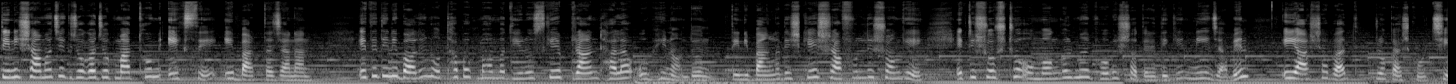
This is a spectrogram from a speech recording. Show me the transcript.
তিনি সামাজিক যোগাযোগ মাধ্যম এক্সে এ বার্তা জানান। এতে তিনি বলেন, অধ্যাপক মোহাম্মদ ইউনুসকে প্রাণ ঢালা অভিনন্দন। তিনি বাংলাদেশকে সাফল্যের সঙ্গে একটি সুষ্ঠু ও মঙ্গলময় ভবিষ্যতের দিকে নিয়ে যাবেন এই আশাবাদ প্রকাশ করছি।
